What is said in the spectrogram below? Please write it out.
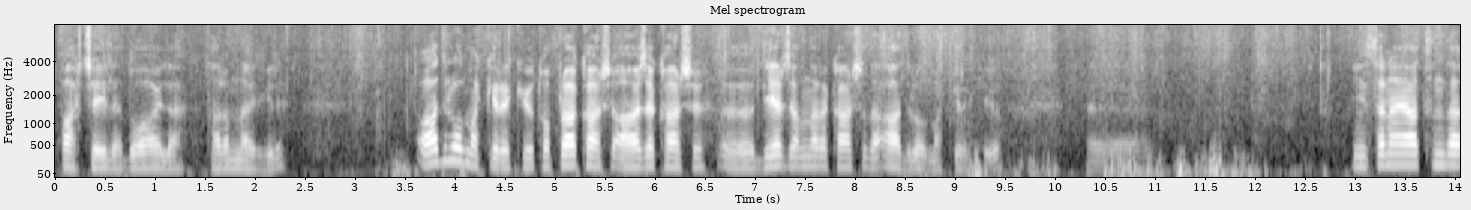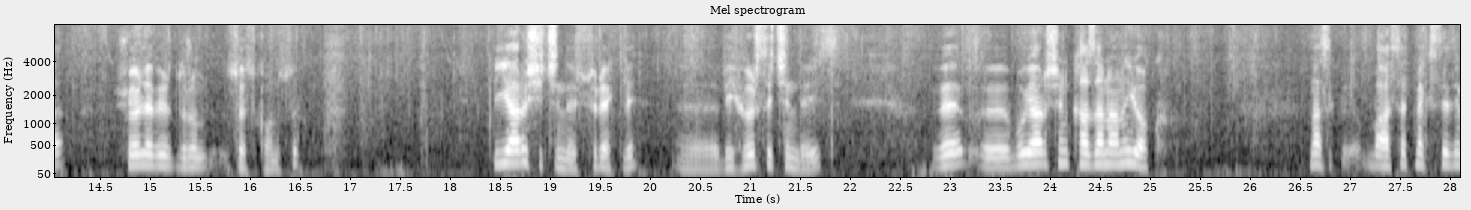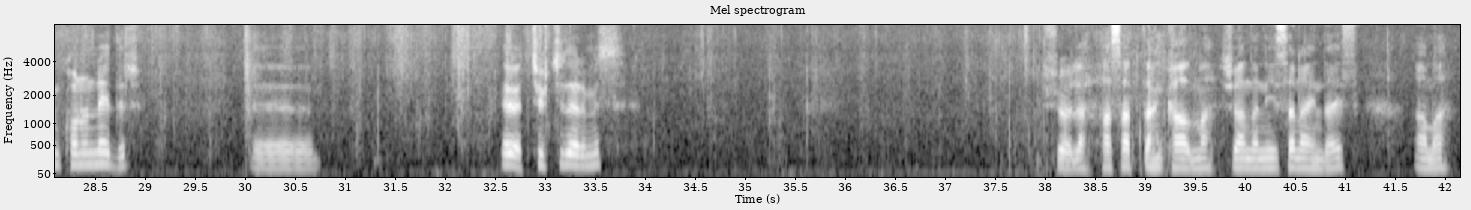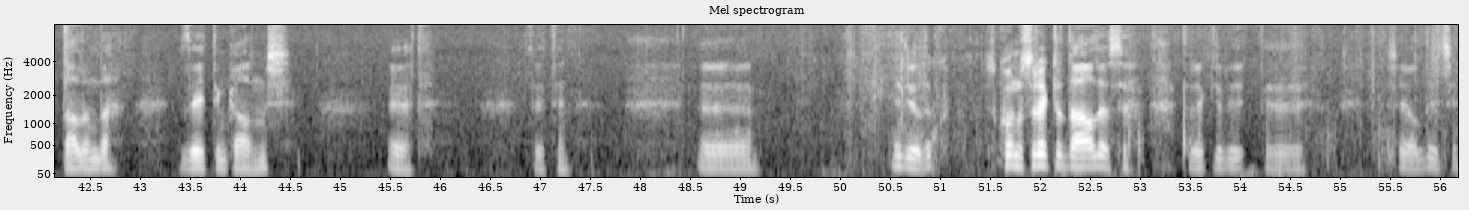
Bahçeyle, doğayla, tarımla ilgili. Adil olmak gerekiyor. Toprağa karşı, ağaca karşı, eee, diğer canlılara karşı da adil olmak gerekiyor. Eee İnsan hayatında şöyle bir durum söz konusu. Bir yarış içinde sürekli. Ee, bir hırs içindeyiz. Ve e, bu yarışın kazananı yok. Nasıl bahsetmek istediğim konu nedir? Ee, evet çiftçilerimiz şöyle hasattan kalma şu anda Nisan ayındayız ama dalında zeytin kalmış. Evet. Zeytin. Ee, ne diyorduk? Konu sürekli dağılıyor. Sü- Sürekli bir e, şey olduğu için.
